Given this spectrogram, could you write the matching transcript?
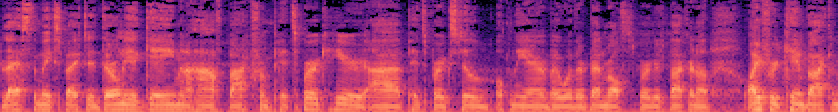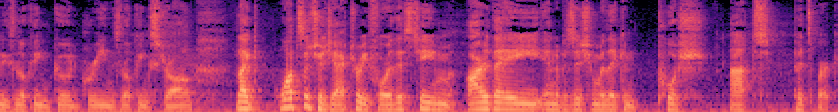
less than we expected, they're only a game and a half back from Pittsburgh here. Uh, Pittsburgh still up in the air about whether Ben Roethlisberger's back or not. Eifert came back and he's looking good. Green's looking strong. Like, what's the trajectory for this team? Are they in a position where they can push at Pittsburgh?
